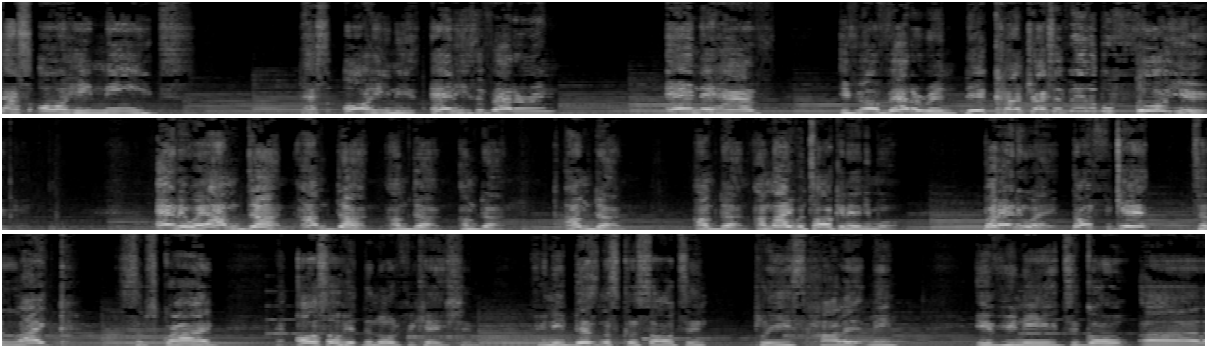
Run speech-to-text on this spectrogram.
That's all he needs. That's all he needs. And he's a veteran. And they have, if you're a veteran, there contracts available for you. Anyway, I'm done. I'm done. I'm done. I'm done. I'm done. I'm done. I'm not even talking anymore. But anyway, don't forget to like, subscribe, and also hit the notification. If you need business consultant, please holler at me. If you need to go uh,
